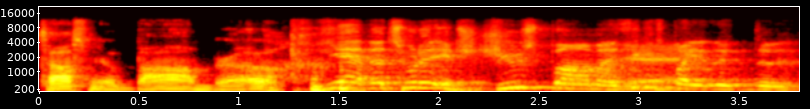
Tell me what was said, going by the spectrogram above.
toss me a bomb, bro. yeah, that's what it, it's. Juice Bomb. I think it's by the, the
